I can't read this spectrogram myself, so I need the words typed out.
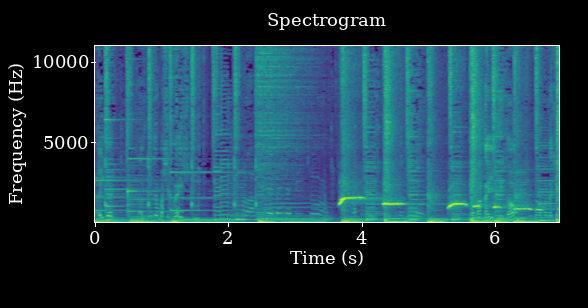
Ay, dyan. Nandito ba si Grace? Hindi, marami. Hindi, dito. Namatay dito? Dito namatay si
